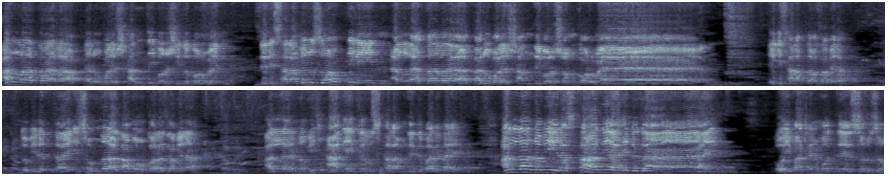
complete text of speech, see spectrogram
আল্লাহ তাআলা আপনার উপরে শান্তি বর্ষিত করবেন। যিনি সালামের জবাব দিলেন, আল্লাহ তাআলা তার উপরে শান্তি বর্ষণ করবেন। এই কি সালাম দেওয়া যাবে না? নবীর তাই সুন্নাত আমল করা যাবে না। আল্লাহর নবী আগে কেউ সালাম দিতে পারে নাই। আল্লাহর নবী রাস্তা দিয়ে হেঁটে যায়। ওই মাঠের মধ্যে ছোট ছোট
